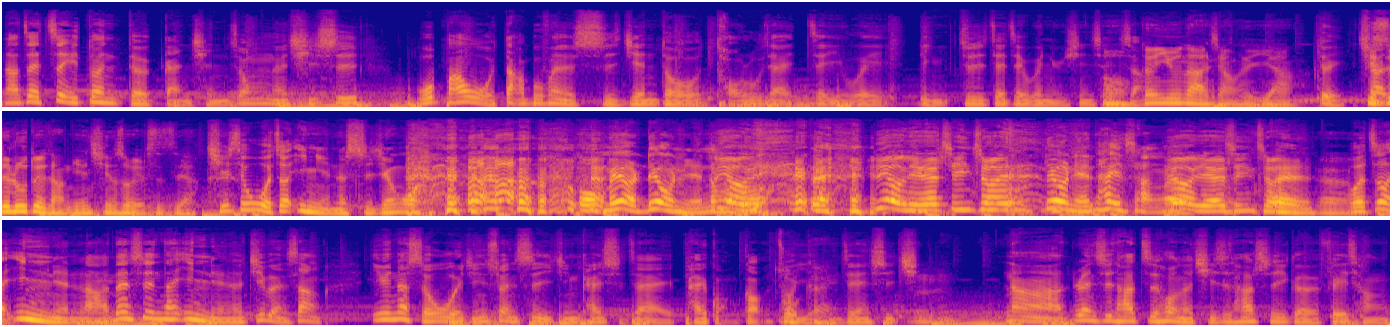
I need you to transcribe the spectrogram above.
那在这一段的感情中呢，其实我把我大部分的时间都投入在这一位另，就是在这位女性身上。哦、跟 Yuna 讲的一样，对，其实陆队长年轻的时候也是这样。其实我只有一年的时间，我 我没有六年那么多，六对，六年的青春，六年太长了，六年的青春，对，嗯、我只有一年啦。但是那一年呢，基本上。因为那时候我已经算是已经开始在拍广告、做演员这件事情。Okay, 嗯、那认识她之后呢，其实她是一个非常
